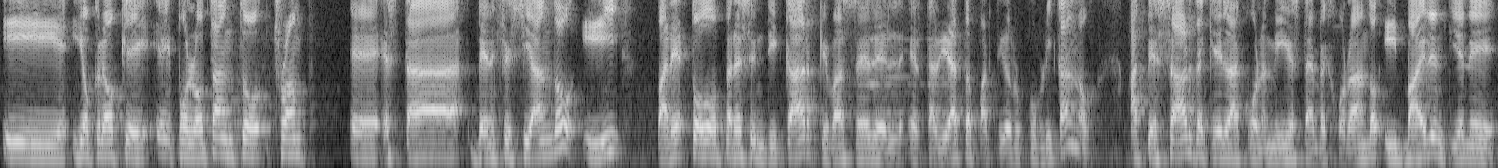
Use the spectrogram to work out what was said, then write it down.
Y yo creo que, eh, por lo tanto, Trump eh, está beneficiando y todo parece indicar que va a ser el, el candidato al Partido Republicano, a pesar de que la economía está mejorando y Biden tiene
